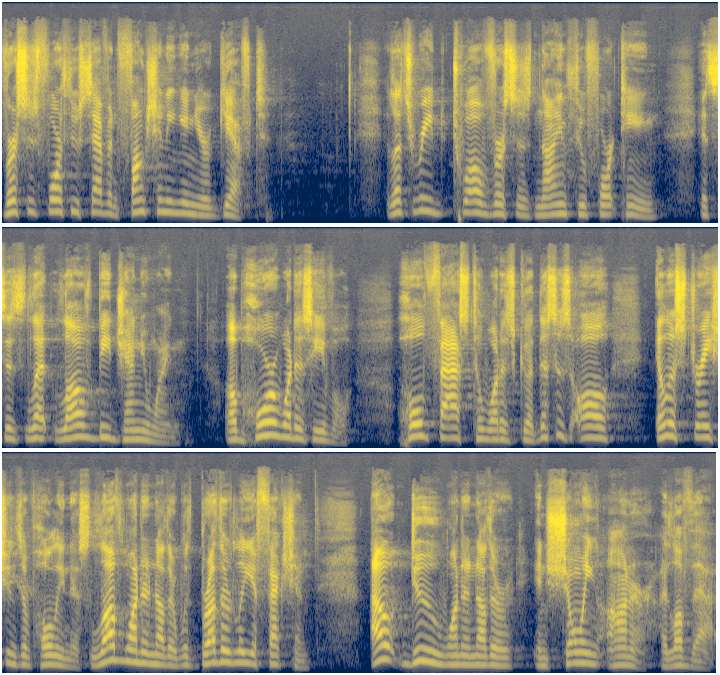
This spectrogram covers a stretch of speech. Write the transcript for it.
Verses 4 through 7, functioning in your gift. Let's read 12 verses 9 through 14. It says, Let love be genuine, abhor what is evil, hold fast to what is good. This is all illustrations of holiness. Love one another with brotherly affection, outdo one another in showing honor. I love that.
